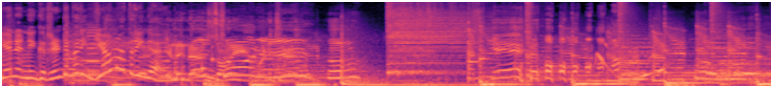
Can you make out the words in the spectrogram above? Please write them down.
என்ன நீங்க ரெண்டு பேரும் ஏமாத்துறீங்க? இல்ல இல்ல சாரி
